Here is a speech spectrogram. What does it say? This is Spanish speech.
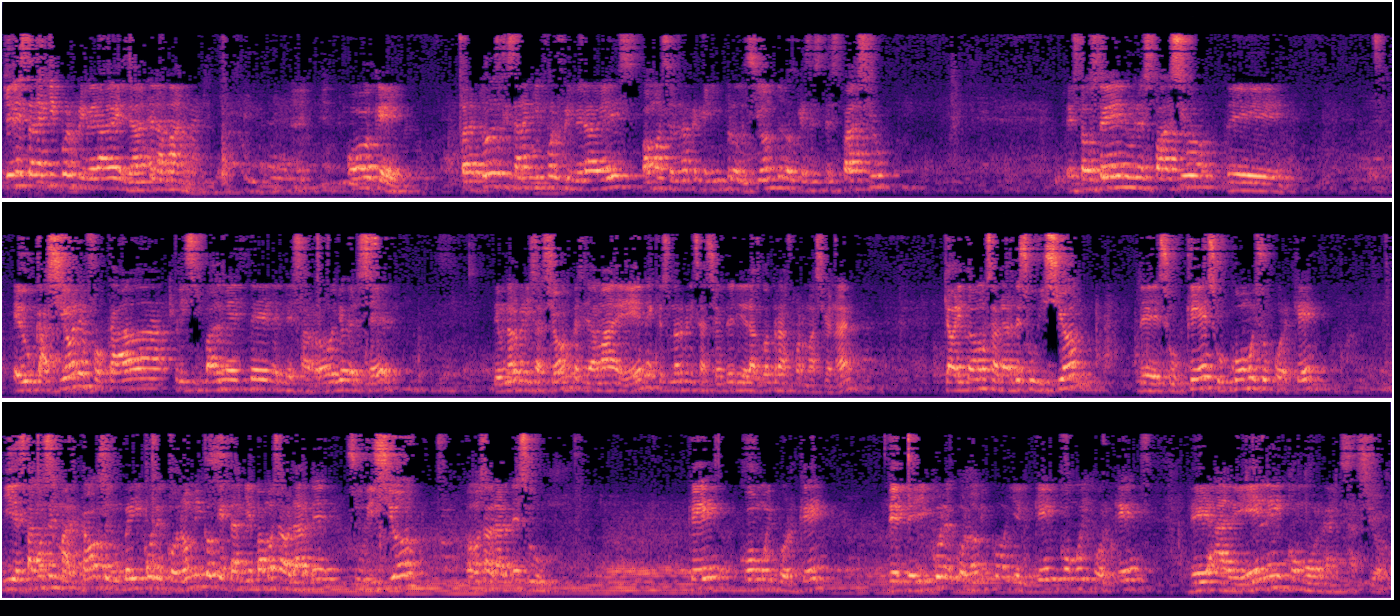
¿Quiénes están aquí por primera vez? Levanten la mano. Ok. Para todos los que están aquí por primera vez, vamos a hacer una pequeña introducción de lo que es este espacio. Está usted en un espacio de educación enfocada principalmente en el desarrollo del ser, de una organización que se llama ADN, que es una organización de liderazgo transformacional, que ahorita vamos a hablar de su visión, de su qué, su cómo y su por qué. Y estamos enmarcados en un vehículo económico que también vamos a hablar de su visión, vamos a hablar de su qué, cómo y por qué, del vehículo económico y el qué, cómo y por qué de ADN como organización.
